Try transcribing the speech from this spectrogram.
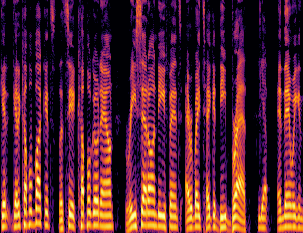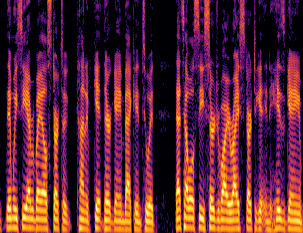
get get a couple buckets. Let's see a couple go down, reset on defense. Everybody take a deep breath. Yep. And then we can then we see everybody else start to kind of get their game back into it. That's how we'll see Sir'Jabari Rice start to get into his game,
